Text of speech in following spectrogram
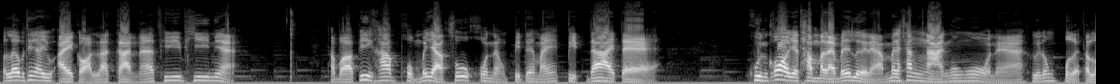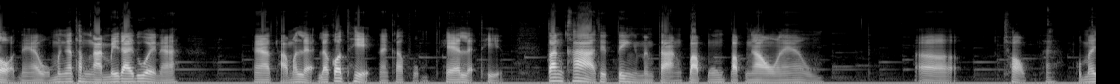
มาเริ่มที่ UI ก่อนละกันนะ PVP เนี่ยถามว่าพี่ครับผมไม่อยากสู้คนอะผมปิดได้ไหมปิดได้แต่ คุณก็จะทำอะไรไม่ได้เลยนะไม่กระทั่งงานโง่ๆนะ คือต้องเปิดตลอดนะผมไม่งั้นทำงานไม่ได้ด้วยนะนะตามมาแหละแล้วก็เทรดนะครับผมแค่แหละเทรดตั้งค่าเซตติ้งต่างๆ ปรับงงปรับเงานะผมเอ่อช็อปนะผมไม่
